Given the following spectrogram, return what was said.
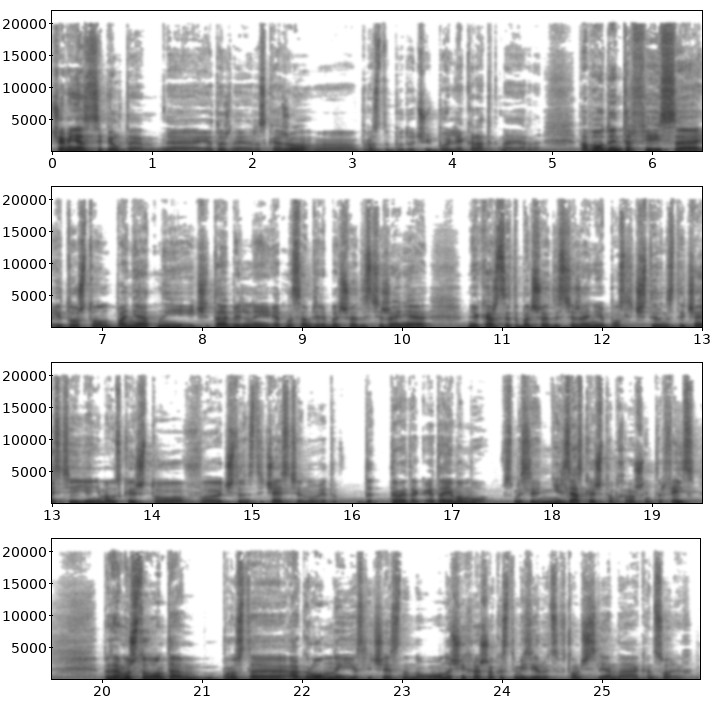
Что меня зацепил-то, э, я тоже, наверное, расскажу. Э, просто буду чуть более краток, наверное. По поводу интерфейса и то, что он понятный и читабельный, это на самом деле большое достижение. Мне кажется, это большое достижение после 14 части. Я не могу сказать, что в 14 части, ну, это, давай так, это ММО. В смысле, нельзя сказать, что там хороший интерфейс, потому что он там просто огромный, если честно, но он очень хорошо кастомизируется, в том числе на консолях.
